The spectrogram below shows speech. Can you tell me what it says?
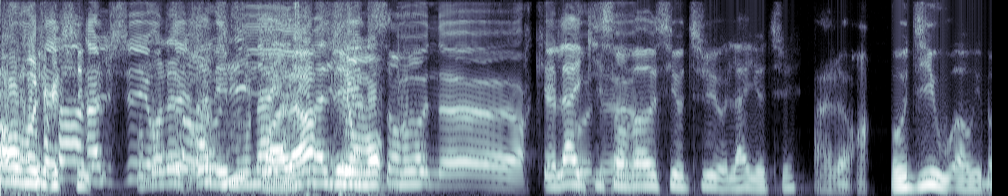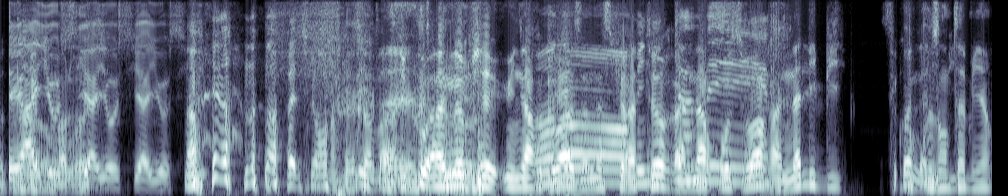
Oh, on je prend kiffe. Alger, On Allez, mon Voilà, aïe, et on s'en. Bonheur. Et l'ail qui s'en va aussi au-dessus. L'ail au-dessus. Alors, Audi ou. Ah oui, bah. Et aïe aussi, aïe aussi, aïe aussi. Non, mais non, non, non, vas-y, on du coup, un objet, une ardoise, Oh un non, aspirateur, un arrosoir, un alibi. C'est quoi un bien.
